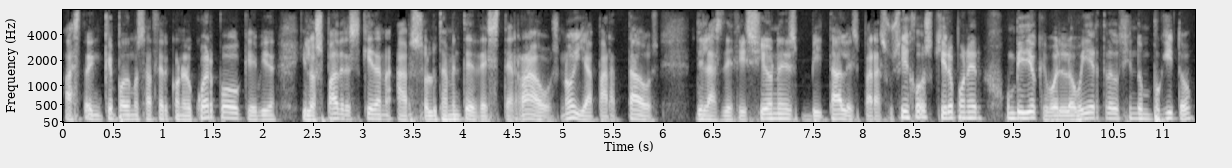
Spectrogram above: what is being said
hasta en qué podemos hacer con el cuerpo, qué vida... y los padres quedan absolutamente desterrados ¿no? y apartados de las decisiones vitales para sus hijos. Quiero poner un vídeo que lo voy a ir traduciendo un poquito,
